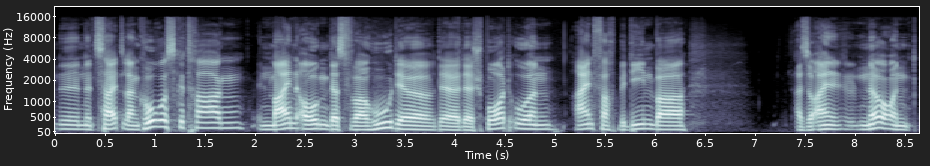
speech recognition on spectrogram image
eine, eine, Zeit lang Chorus getragen. In meinen Augen das Wahoo der, der, der Sportuhren, einfach bedienbar. Also ein, ne, und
